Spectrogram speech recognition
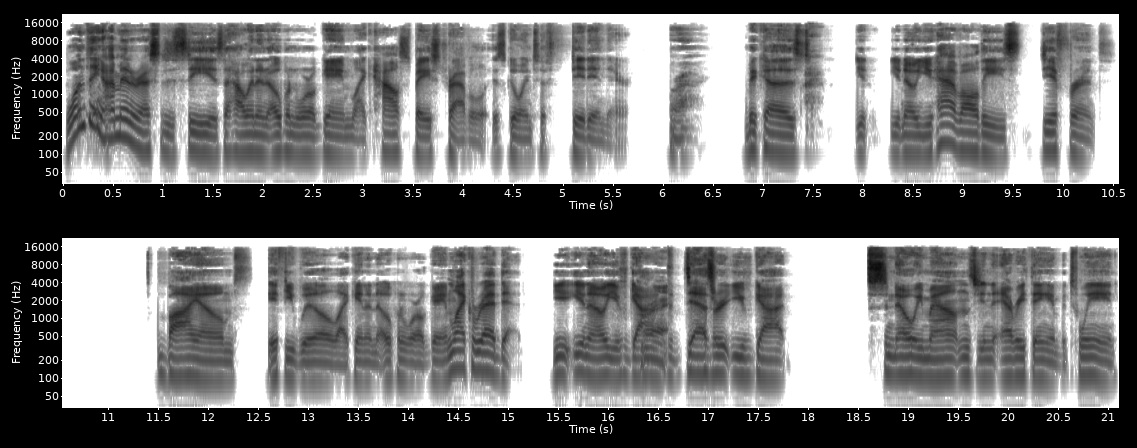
One thing I'm interested to see is how in an open world game, like how space travel is going to fit in there Right. because you you know you have all these different biomes, if you will, like in an open world game, like Red Dead. You you know you've got Right. the desert, you've got snowy mountains and everything in between,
